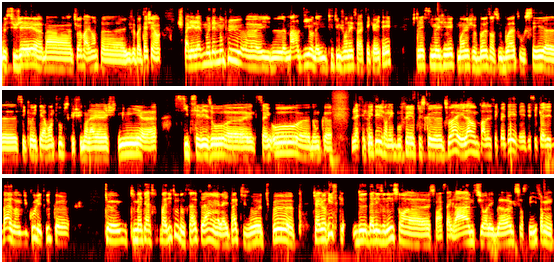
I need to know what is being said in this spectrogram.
le sujet, euh, ben, tu vois, par exemple, euh, je vais pas le cacher, hein, je suis pas l'élève modèle non plus. Euh, le mardi, on a eu toute une journée sur la sécurité. Je te laisse imaginer que moi, je bosse dans une boîte où c'est euh, sécurité avant tout, parce que je suis dans la chimie, euh, site Céveso, euh, haut, donc la sécurité, j'en ai bouffé plus que, tu vois. Et là, on me parle de sécurité, mais des sécurités de base, donc du coup, les trucs que, qui m'intéressent pas du tout. Donc c'est vrai que là, l'iPad, tu, tu peux tu as le risque d'aller zoner sur euh, sur Instagram, sur les blogs, sur ci, sur mon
